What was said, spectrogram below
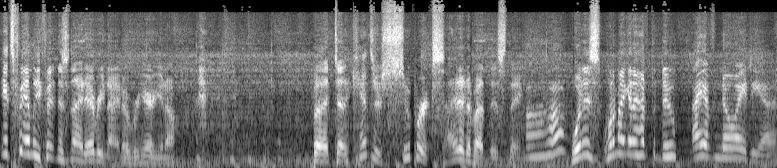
It's family fitness night every night over here, you know. but uh, the kids are super excited about this thing. Uh-huh. What is? What am I going to have to do? I have no idea.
